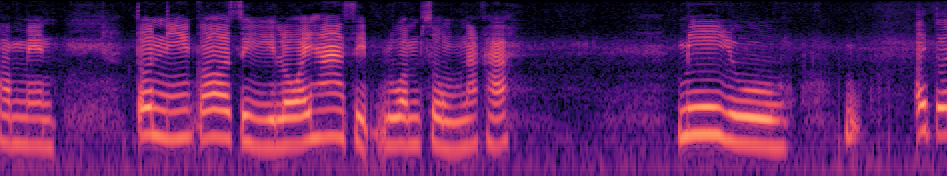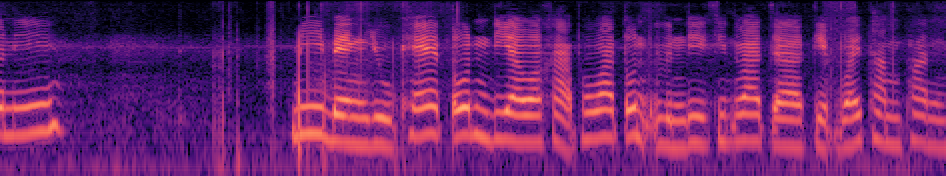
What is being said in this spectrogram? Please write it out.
คัมเมน ต้นนี้ก็450รวมส่งนะคะ มีอยู่ไอตัวนี้ มีแบ่งอยู่แค่ต้นเดียวอะค่ะ เพราะว่าต้นอื่นดีคิดว่าจะเก็บไว้ทำพันธุ์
